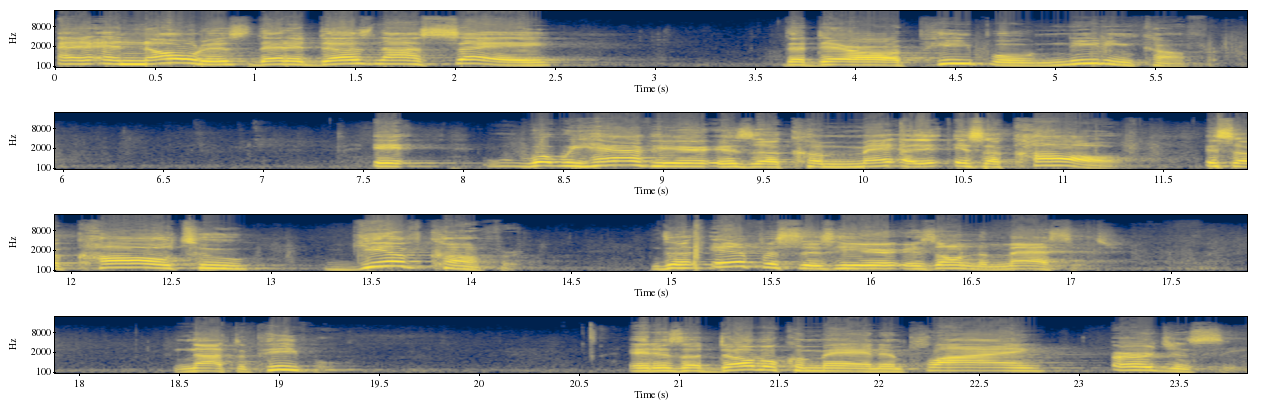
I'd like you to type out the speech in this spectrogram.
And, and notice that it does not say that there are people needing comfort. It, what we have here is a command, it's a call. It's a call to give comfort. The emphasis here is on the message, not the people. It is a double command implying urgency.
